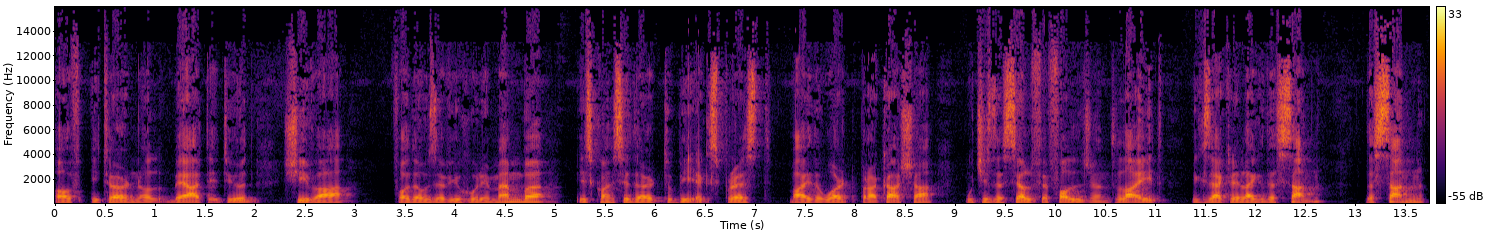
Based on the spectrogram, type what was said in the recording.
of eternal beatitude. Shiva, for those of you who remember, is considered to be expressed by the word prakasha, which is a self effulgent light, exactly like the sun. The sun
